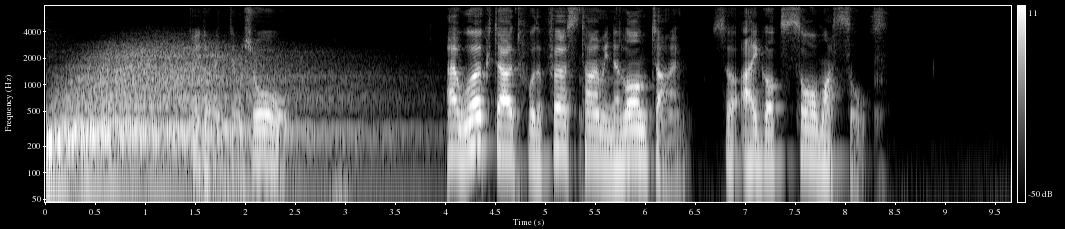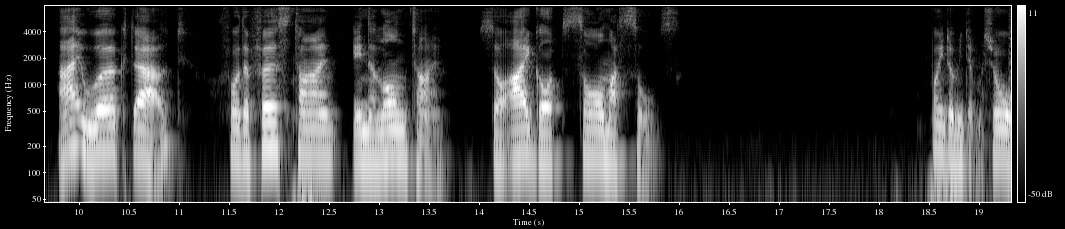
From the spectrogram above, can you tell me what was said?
はい、どれ見てみましょう。I worked out for the first time in a long time, so I got sore muscles. I worked out for the first time in a long time, so I got sore muscles. ポイントを見てみましょう。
